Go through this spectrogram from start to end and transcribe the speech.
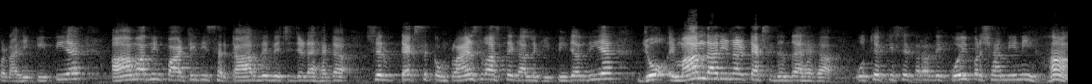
ਪੜਾਹੀ ਕੀਤੀ ਹੈ। ਆਮ ਆਦਮੀ ਪਾਰਟੀ ਦੀ ਸਰਕਾਰ ਦੇ ਵਿੱਚ ਜਿਹੜਾ ਹੈਗਾ, ਸਿਰਫ ਟੈਕਸ ਕੰਪਲਾਈਂਸ ਵਾਸਤੇ ਗੱਲ ਕੀਤੀ ਜਾਂਦੀ ਹੈ। ਜੋ ਇਮਾਨਦਾਰੀ ਨਾਲ ਟੈਕਸ ਦਿੰਦਾ ਹੈਗਾ, ਉੱਥੇ ਕਿਸੇ ਤਰ੍ਹਾਂ ਦੀ ਕੋਈ ਪਰੇਸ਼ਾਨੀ ਨਹੀਂ। ਹਾਂ,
